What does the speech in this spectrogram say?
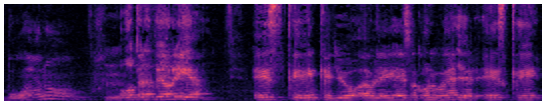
bueno, Sí. Otra teoría es que, que yo hablé eso con Rubén ayer, es que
